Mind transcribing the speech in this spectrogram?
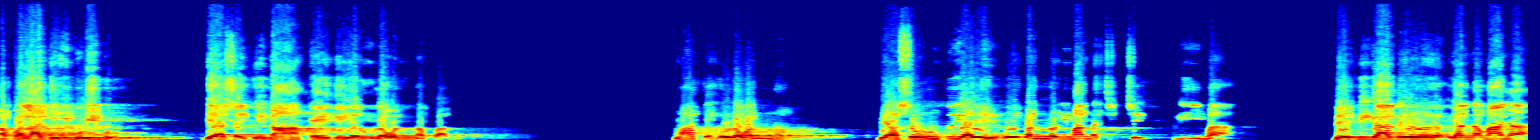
apalagi ibu-ibu? Biasa ibu ngake gaya ulawan pak. Ngake ulawan biasa runtu ya eh we panno lima na cici? Lima depi gagay yan namanya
